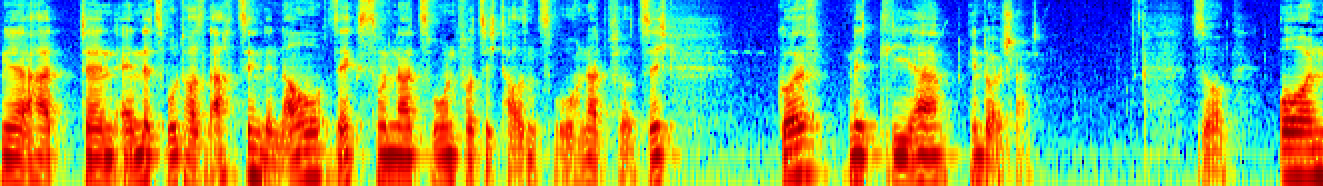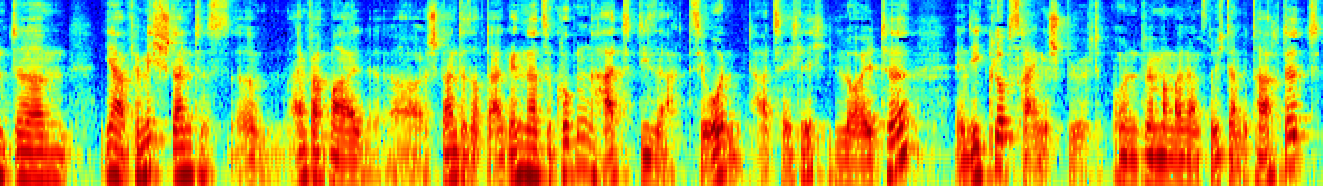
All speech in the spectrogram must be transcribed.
wir hatten Ende 2018 genau 642.240 Golfmitglieder in Deutschland. So, und ähm, ja, für mich stand es äh, einfach mal, äh, stand es auf der Agenda zu gucken, hat diese Aktion tatsächlich Leute in die Clubs reingespült. Und wenn man mal ganz nüchtern betrachtet,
